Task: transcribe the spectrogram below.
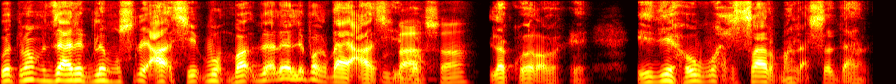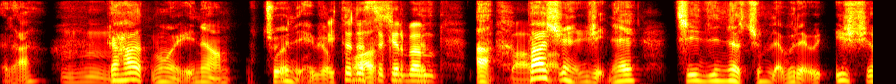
گوت مە مجارێک لە مسلی عاسی بووم بەڵێ لە بەغدای عاسی باشە لە کۆڕەوەکەی ئیدی هەو بۆ حسارمان لە سەدانرا کە هاتمەوە هینام چۆن دەسەکرد بەم پاشێ چیدی نەچوم لە برەوە ئیشی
